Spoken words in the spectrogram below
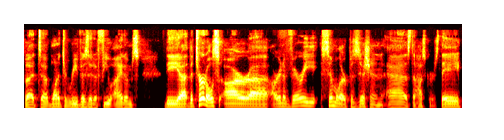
but uh, wanted to revisit a few items. The uh, the Turtles are uh, are in a very similar position as the Huskers. They,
